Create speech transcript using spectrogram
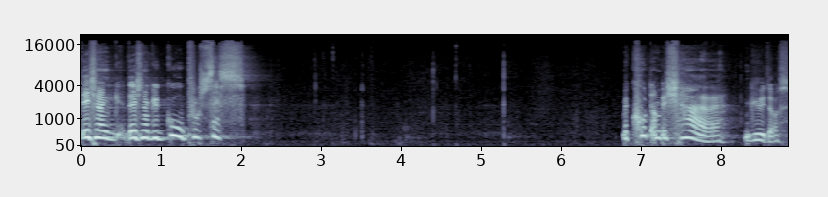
Det er ikke, en, det er ikke noe god prosess. Men hvordan beskjærer Gud oss?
